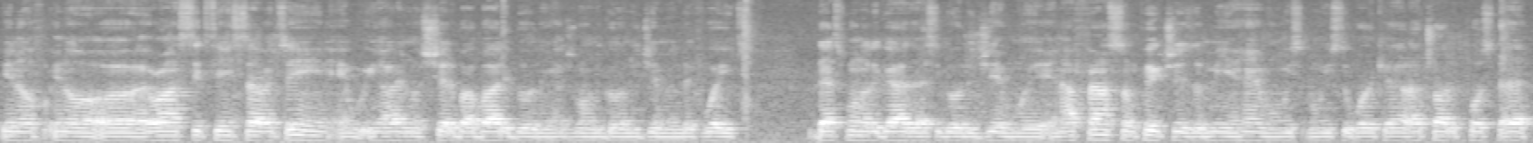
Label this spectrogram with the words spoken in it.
you know, you know, uh, around 16, 17, and you know, I didn't know shit about bodybuilding. I just wanted to go in the gym and lift weights. That's one of the guys I used to go to the gym with, and I found some pictures of me and him when we, when we used to work out. I tried to post that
